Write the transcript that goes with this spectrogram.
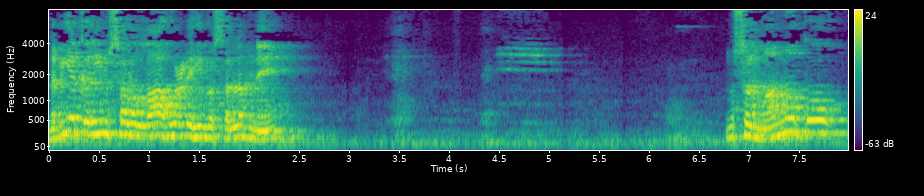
نبی کریم صلی اللہ علیہ وسلم نے مسلمانوں کو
